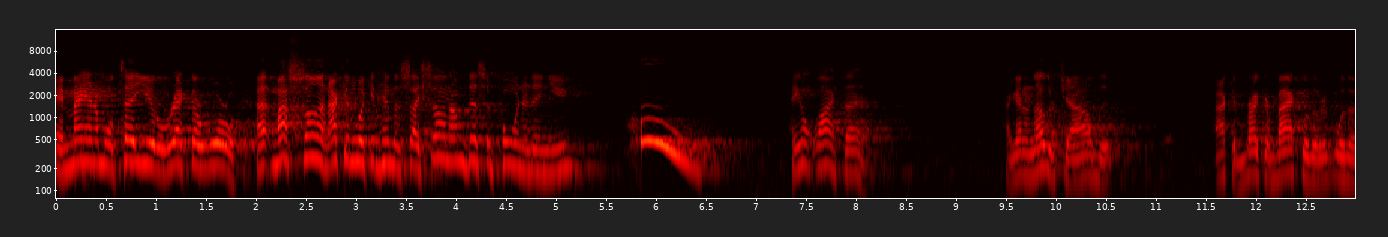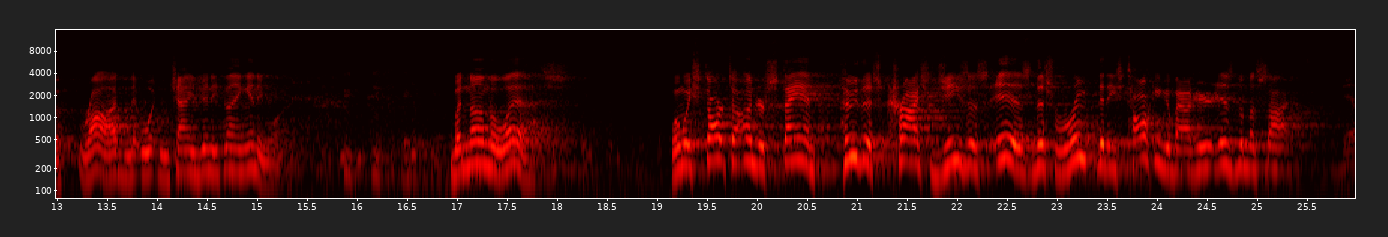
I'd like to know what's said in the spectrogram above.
and man, I'm going to tell you, it'll wreck their world. Uh, my son, I can look at him and say, Son, I'm disappointed in you. Whoo! He don't like that. I got another child that I could break her back with a, with a rod, and it wouldn't change anything anyway. but nonetheless, when we start to understand who this Christ Jesus is, this root that he's talking about here is the Messiah. Yeah.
